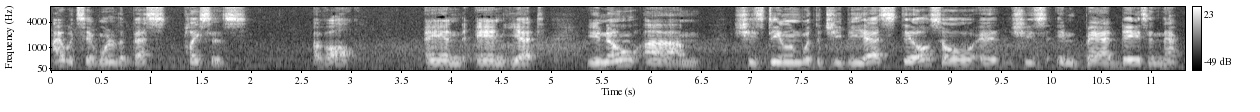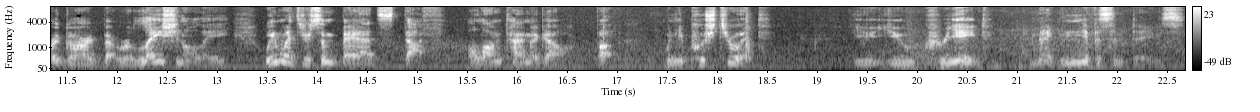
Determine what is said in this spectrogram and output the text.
I would say, one of the best places of all, and and yet, you know. Um, she's dealing with the GBS still, so it, she's in bad days in that regard. But relationally, we went through some bad stuff a long time ago. But when you push through it, you you create magnificent days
